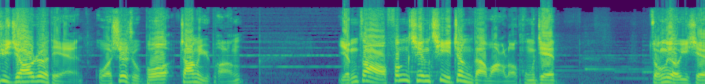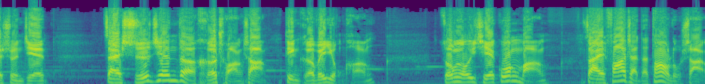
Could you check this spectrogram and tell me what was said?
聚焦热点，我是主播张宇鹏。营造风清气正的网络空间，总有一些瞬间，在时间的河床上定格为永恒；总有一些光芒。在发展的道路上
